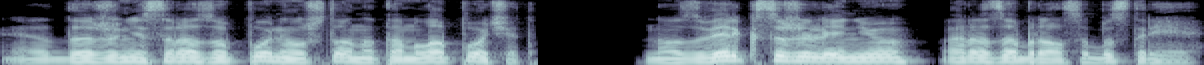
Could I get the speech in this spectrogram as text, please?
Я даже не сразу понял, что она там лопочет. Но зверь, к сожалению, разобрался быстрее.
